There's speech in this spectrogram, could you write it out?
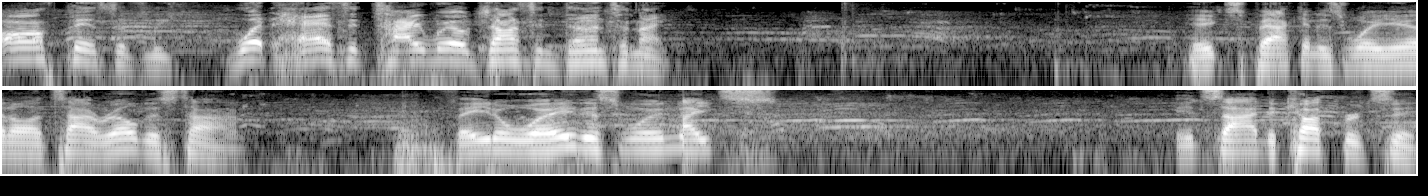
Offensively, what hasn't Tyrell Johnson done tonight? Hicks backing his way in on Tyrell this time. Fade away. This one lights inside to Cuthbertson.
